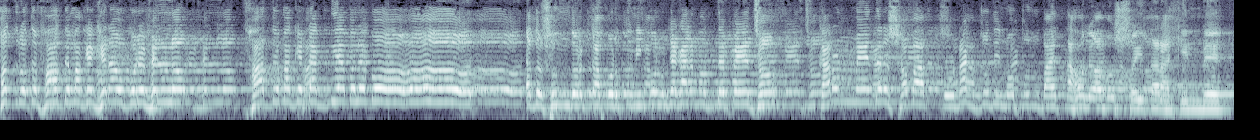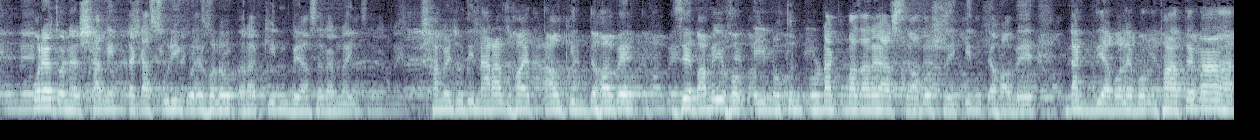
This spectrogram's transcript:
হজরতে ফাতেমাকে ঘেরাও করে ফেলল। ফাতেমাকে ডাক দিয়া বলে, বোন এত সুন্দর কাপড় তুমি কোন জায়গার মধ্যে পেয়েছ? কারণ মেয়েদের স্বভাব প্রোডাক্ট যদি নতুন পায়, তাহলে অবশ্যই তারা কিনবে। প্রয়োজনে স্বামীর টাকা চুরি করে হলেও তারা কিনবে, আছে না নাই? স্বামী যদি নারাজ হয়, তাও কিনতে হবে। যেভাবেই হোক, এই নতুন প্রোডাক্ট বাজারে আসছে, অবশ্যই কিনতে হবে। ডাক দিয়া বলে, বোন ফাতেমা,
